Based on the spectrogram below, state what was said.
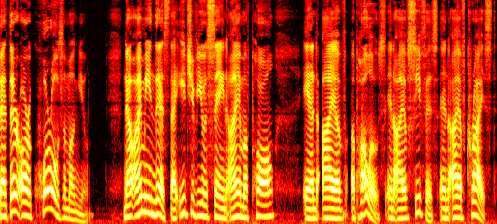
that there are quarrels among you. Now I mean this, that each of you is saying, I am of Paul, and I of Apollos, and I of Cephas, and I of Christ.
